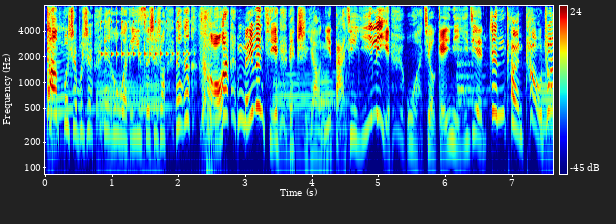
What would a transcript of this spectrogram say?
啊，不是不是，我的意思是说，好啊，没问题，只要你打进一粒，我就给你一件侦探套装，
